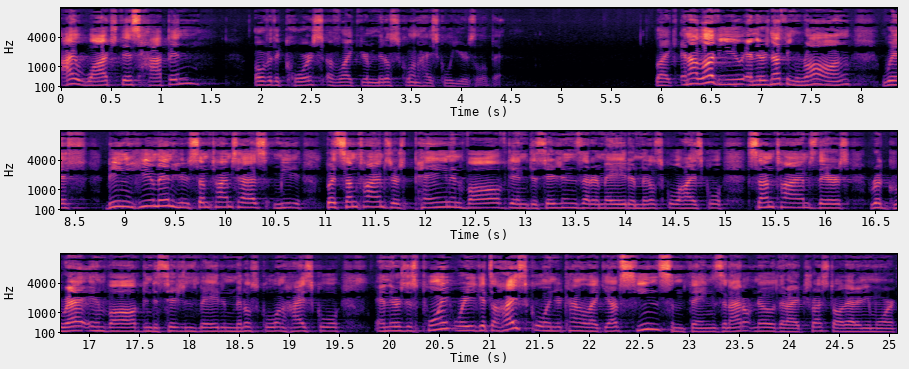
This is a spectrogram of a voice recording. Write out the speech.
I watched this happen over the course of like your middle school and high school years a little bit. Like, and I love you, and there's nothing wrong with being a human who sometimes has media, but sometimes there's pain involved in decisions that are made in middle school, high school. Sometimes there's regret involved in decisions made in middle school and high school. And there's this point where you get to high school and you're kind of like, yeah, I've seen some things, and I don't know that I trust all that anymore.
